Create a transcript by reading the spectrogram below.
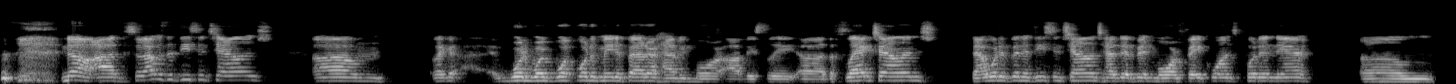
in. no, uh, so that was a decent challenge. Um, like, uh, would would what would have made it better having more? Obviously, uh, the flag challenge that would have been a decent challenge had there been more fake ones put in there. Um,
